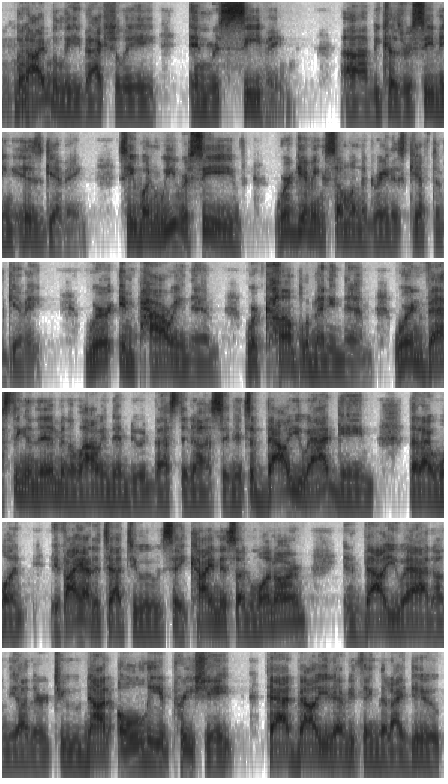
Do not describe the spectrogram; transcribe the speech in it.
mm-hmm. but i believe actually in receiving uh, because receiving is giving. See when we receive we're giving someone the greatest gift of giving we're empowering them. We're complimenting them. We're investing in them and allowing them to invest in us. And it's a value add game that I want. If I had a tattoo, it would say kindness on one arm and value add on the other to not only appreciate to add value to everything that I do.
